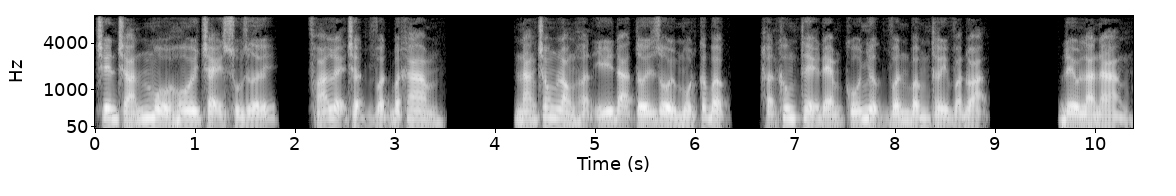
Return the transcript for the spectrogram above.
trên trán mồ hôi chảy xuống dưới, phá lệ chật vật bất kham. Nàng trong lòng hận ý đã tới rồi một cấp bậc, hận không thể đem cố nhược vân bầm thầy vạn đoạn. Đều là nàng.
